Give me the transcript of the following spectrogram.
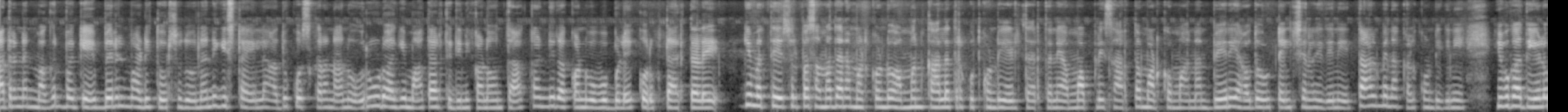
ಆದರೆ ನನ್ನ ಮಗನ ಬಗ್ಗೆ ಬೆರಳು ಮಾಡಿ ತೋರಿಸೋದು ನನಗಿಷ್ಟ ಇಲ್ಲ, ಅದಕ್ಕೋಸ್ಕರ ನಾನು ರೂಢಾಗಿ ಮಾತಾಡ್ತಿದ್ದೀನಿ ಕಣೋ ಅಂತ ಕಣ್ಣೀರು ಹಾಕೊಂಡು ಒಬ್ಬೊಬ್ಬಳೆ ಕೊರಗ್ತಾ ಇರ್ತಾಳೆ. ಹಾಗೆ ಮತ್ತೆ ಸ್ವಲ್ಪ ಸಮಾಧಾನ ಮಾಡಿಕೊಂಡು ಅಮ್ಮನ ಕಾಲ ಹತ್ರ ಕೂತ್ಕೊಂಡು ಹೇಳ್ತಾ ಇರ್ತಾನೆ, ಅಮ್ಮ ಪ್ಲೀಸ್ ಅರ್ಥ ಮಾಡ್ಕೊಮ್ಮ, ನಾನು ಬೇರೆ ಯಾವುದೋ ಟೆನ್ಷನಲ್ಲಿದ್ದೀನಿ ತಾಳ್ಮೆನ ಕಳ್ಕೊಂಡಿದ್ದೀನಿ ಇವಾಗ ಅದು ಹೇಳೋ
